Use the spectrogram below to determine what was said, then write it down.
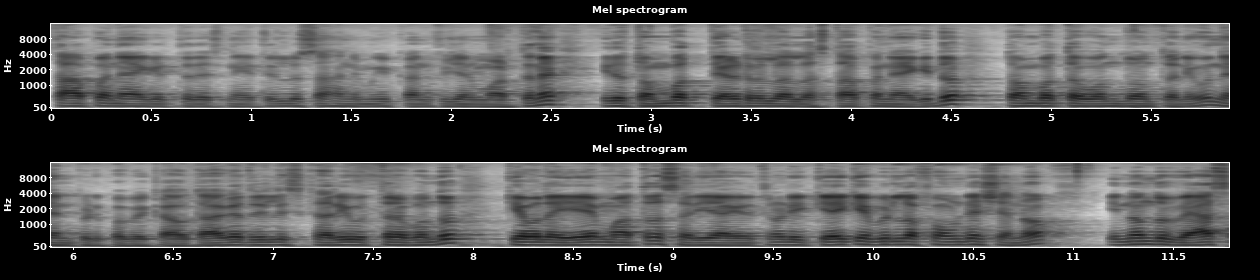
ಸ್ಥಾಪನೆ ಆಗಿರ್ತದೆ, ಸ್ನೇಹಿತರೆ. ಇಲ್ಲೂ ಸಹ ನಿಮಗೆ ಕನ್ಫ್ಯೂಷನ್ ಮಾಡ್ತಾನೆ. ಇದು ತೊಂಬತ್ತೆರಡರಲ್ಲ ಸ್ಥಾಪನೆ ಆಗಿದ್ದು ತೊಂಬತ್ತ ಒಂದು ಅಂತ ನೀವು ನೆನ್ಪಿಟ್ಕೋಬೇಕಾಗುತ್ತೆ. ಹಾಗಾದ್ರೆ ಇಲ್ಲಿ ಸರಿ ಉತ್ತರ ಬಂದು ಕೇವಲ ಎ ಮಾತ್ರ ಸರಿಯಾಗಿರುತ್ತೆ. ನೋಡಿ, ಕೆ ಕೆ ಬಿರ್ಲಾ ಫೌಂಡೇಶನ್ನು ಇನ್ನೊಂದು ವ್ಯಾಸ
